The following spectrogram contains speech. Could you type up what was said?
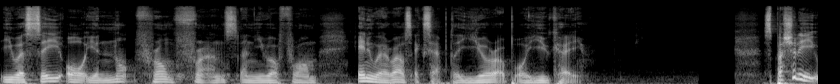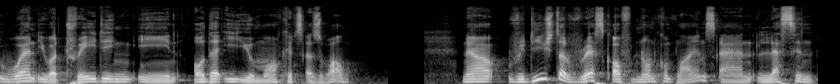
USA or you're not from France and you are from anywhere else except Europe or UK. Especially when you are trading in other EU markets as well. Now, reduce the risk of non compliance and lessen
